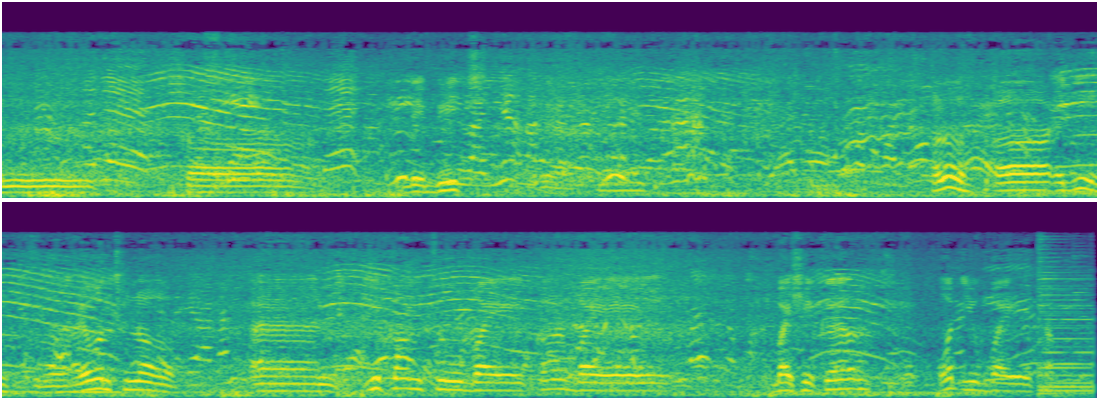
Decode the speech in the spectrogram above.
and so the beach. Yeah. Hello, uh, uh, I want to know. And you come to buy car by bicycle. What you buy?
